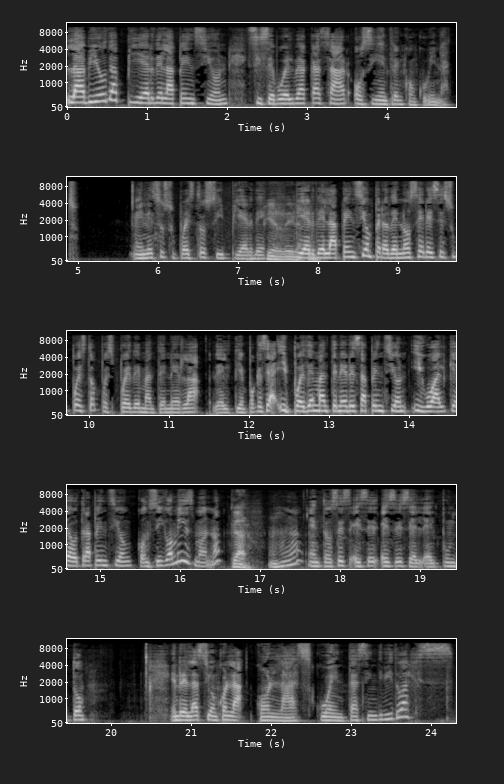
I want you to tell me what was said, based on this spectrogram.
La viuda pierde la pensión si se vuelve a casar o si entra en concubinato. En esos supuestos sí pierde, Pierde pierde, la pensión, pero de no ser ese supuesto, pues puede mantenerla el tiempo que sea y puede mantener esa pensión igual que otra pensión consigo mismo, ¿no? Claro. Entonces, ese, ese es el, el punto en relación con, la, con las cuentas individuales.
